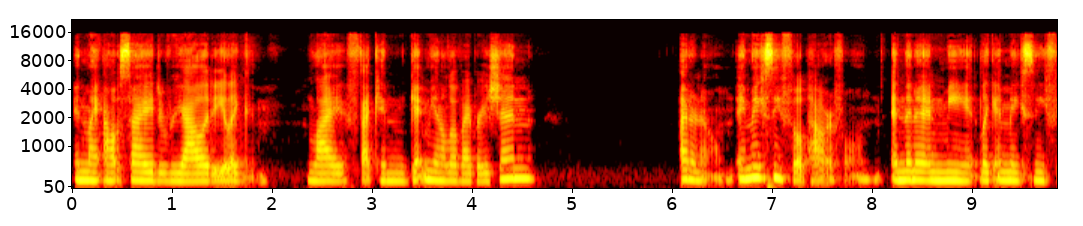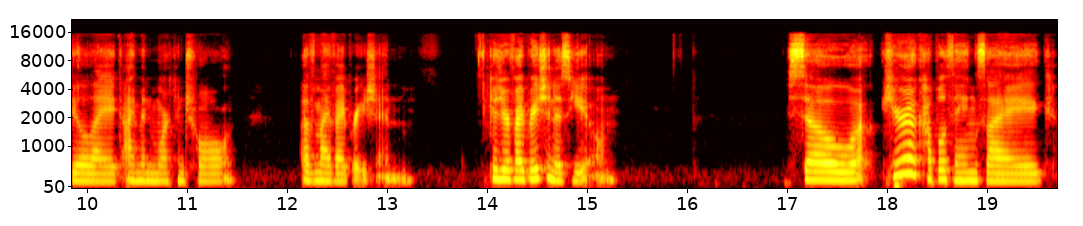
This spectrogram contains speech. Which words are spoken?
in my outside reality, like life, that can get me in a low vibration, I don't know. It makes me feel powerful. And then in me, like it makes me feel like I'm in more control of my vibration because your vibration is you. So, here are a couple things like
